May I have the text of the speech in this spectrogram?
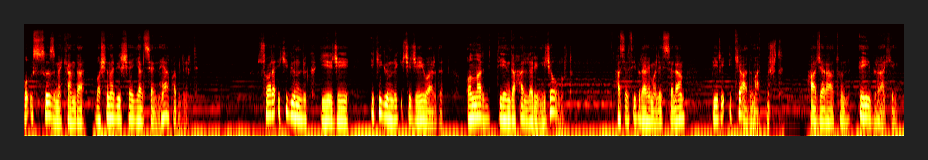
bu ıssız mekanda başına bir şey gelse ne yapabilirdi? Sonra iki günlük yiyeceği, iki günlük içeceği vardı. Onlar bittiğinde halleri nice olurdu. Hazreti İbrahim aleyhisselam biri iki adım atmıştı. Hacer Hatun, ey İbrahim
